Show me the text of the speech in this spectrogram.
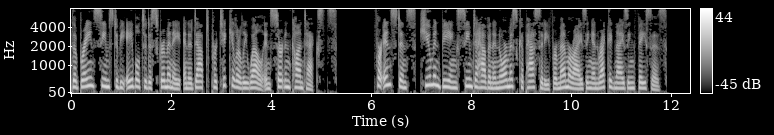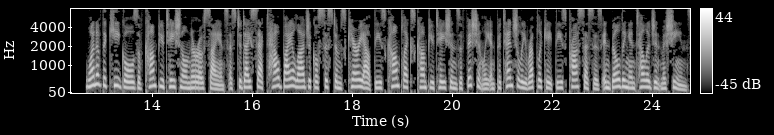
The brain seems to be able to discriminate and adapt particularly well in certain contexts. For instance, human beings seem to have an enormous capacity for memorizing and recognizing faces. One of the key goals of computational neuroscience is to dissect how biological systems carry out these complex computations efficiently and potentially replicate these processes in building intelligent machines.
